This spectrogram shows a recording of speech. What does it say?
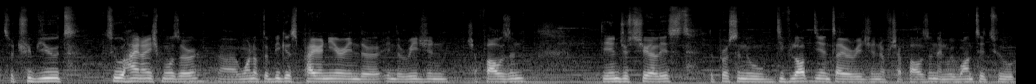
It's a tribute to Heinrich Moser, uh, one of the biggest pioneers in the, in the region, Schaffhausen, the industrialist, the person who developed the entire region of Schaffhausen, and we wanted to,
